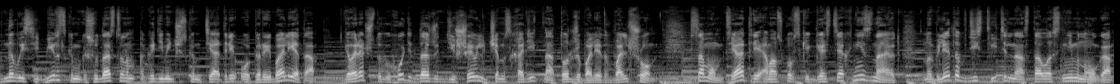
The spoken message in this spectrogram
в Новосибирском государственном академическом театре оперы и балета. Говорят, что выходит даже дешевле, чем сходить на тот же балет в Большом. В самом театре о московских гостях не знают, но билетов действительно осталось немного.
